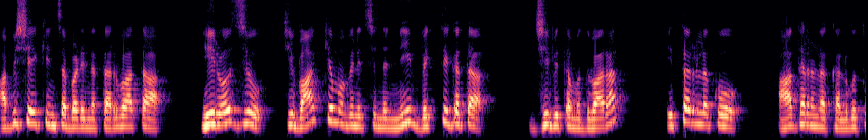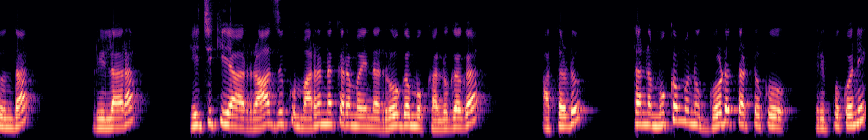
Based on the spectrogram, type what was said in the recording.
అభిషేకించబడిన తర్వాత ఈరోజు ఈ వాక్యము వినిచిన నీ వ్యక్తిగత జీవితము ద్వారా ఇతరులకు ఆదరణ కలుగుతుందా? ప్రిలారా హిజికియా రాజుకు మరణకరమైన రోగము కలుగగా అతడు తన ముఖమును గోడ తట్టుకు త్రిప్పుకొని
